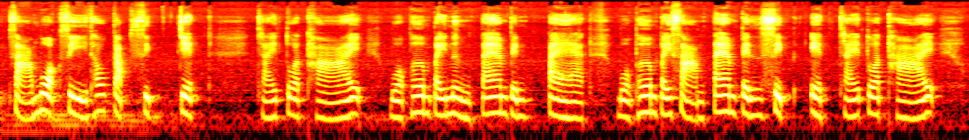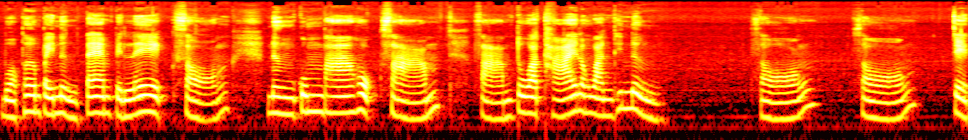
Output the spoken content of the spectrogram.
บสามบวก4เท่ากับ17ใช้ตัวท้าย บวกเพิ่มไป1แต้มเป็น8บวกเพิ่มไป3แต้มเป็น11ใช้ตัวท้าย บวกเพิ่มไป 1 แต้มเป็นเลข 2 1 กุมภาหกสาม3ตัวท้ายรางวัลที่ 1 2 2 7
